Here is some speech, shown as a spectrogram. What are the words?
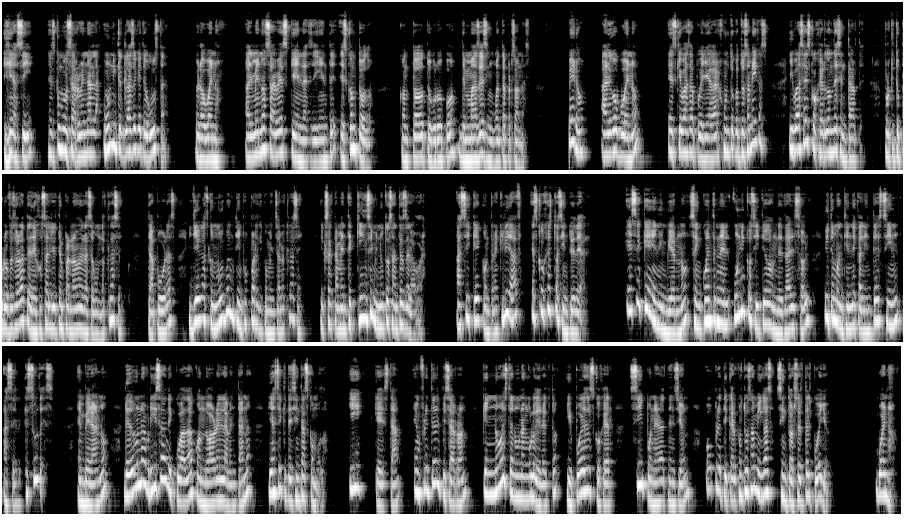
Y así es como se arruina la única clase que te gusta. Pero bueno, al menos sabes que en la siguiente es con todo, con todo tu grupo de más de 50 personas. Pero algo bueno es que vas a poder llegar junto con tus amigas y vas a escoger dónde sentarte porque tu profesora te dejó salir temprano de la segunda clase. Te apuras y llegas con muy buen tiempo para que comience la clase, exactamente 15 minutos antes de la hora. Así que, con tranquilidad, escoges tu asiento ideal. Ese que en invierno se encuentra en el único sitio donde da el sol y te mantiene caliente sin hacer que sudes. En verano, le da una brisa adecuada cuando abren la ventana y hace que te sientas cómodo. Y que está enfrente del pizarrón que no está en un ángulo directo y puedes escoger si poner atención o platicar con tus amigas sin torcerte el cuello. Bueno,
